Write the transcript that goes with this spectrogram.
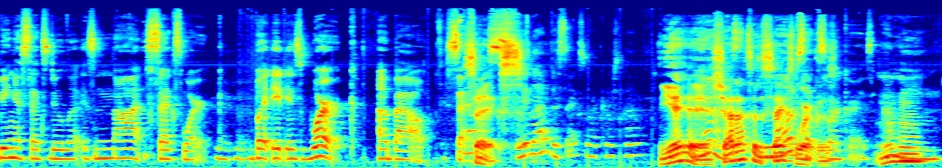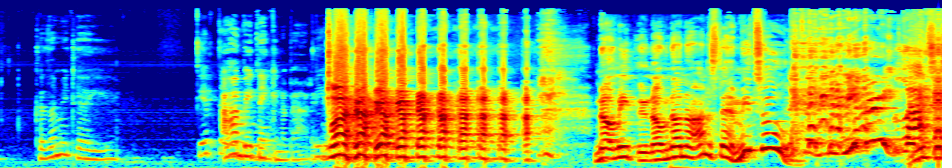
being a sex doula is not sex work, but it is work about sex. Sex. We love the sex workers, though. Yeah. Yes, Shout out to the love sex workers. Sex workers. I Mhm. mean, cause let me tell you, I'll be thinking about it. no, me. No, no, no. I understand. Me too. Me three. Like, too.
